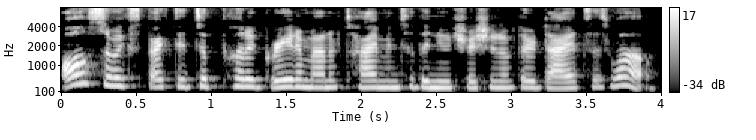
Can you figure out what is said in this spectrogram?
also expected to put a great amount of time into the nutrition of their diets as well.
